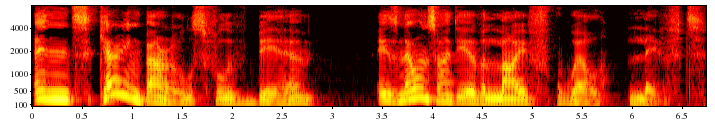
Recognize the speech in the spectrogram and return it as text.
And carrying barrels full of beer is no one's idea of a life well lived.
